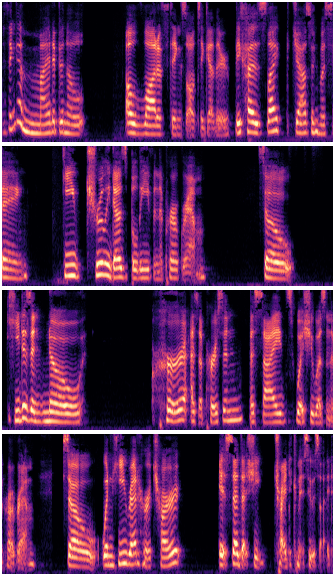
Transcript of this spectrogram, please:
I think it might have been a a lot of things altogether because like Jazmyne was saying, he truly does believe in the program. So he doesn't know her as a person besides what she was in the program. So when he read her chart, it said that she tried to commit suicide.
